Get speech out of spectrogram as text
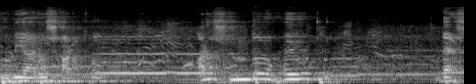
তুমি আরও সার্থক, আরও সুন্দর হয়ে ওঠো ব্যাস।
